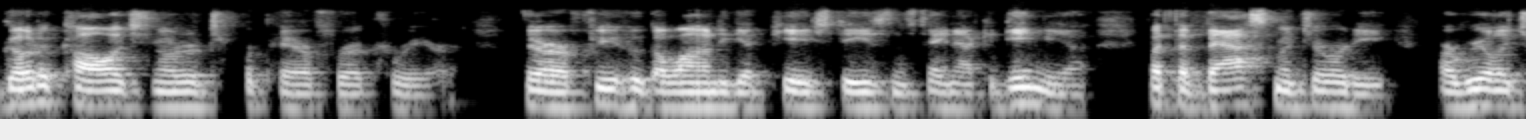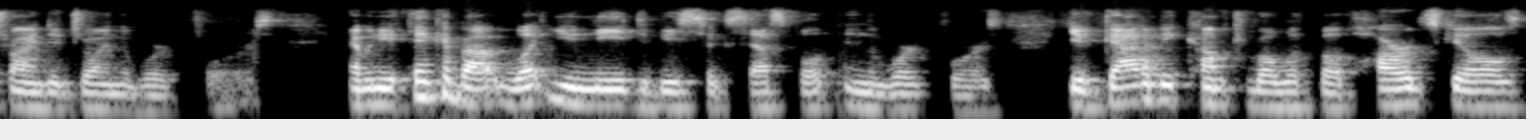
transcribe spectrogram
go to college in order to prepare for a career. There are a few who go on to get PhDs and stay in academia, but the vast majority are really trying to join the workforce. And when you think about what you need to be successful in the workforce, you've got to be comfortable with both hard skills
